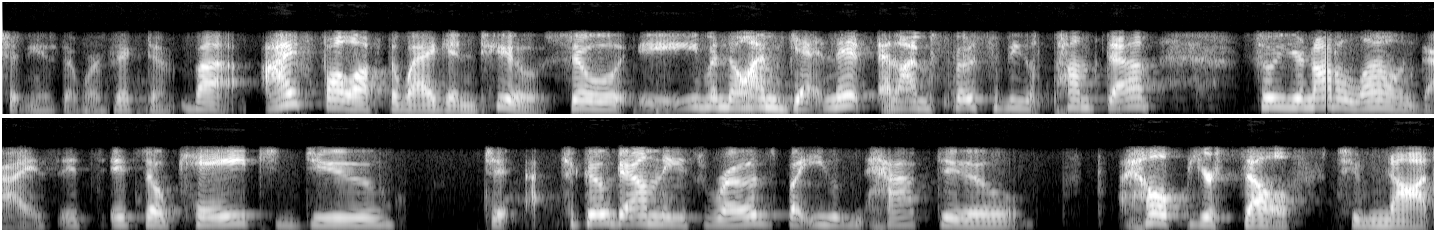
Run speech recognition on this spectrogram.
shouldn't use that word victim, but I fall off the wagon too. So even though I'm getting it and I'm supposed to be pumped up, so you're not alone, guys. It's it's okay to do to to go down these roads, but you have to help yourself to not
